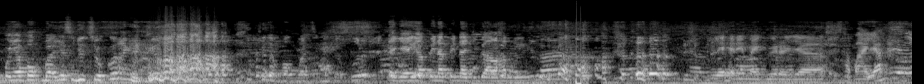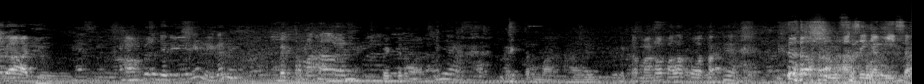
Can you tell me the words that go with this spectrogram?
punya Pogba aja sujud syukur ya Punya Pogba sih syukur, TG nggak pindah-pindah juga alhamdulillah. Beli Harry Maguire aja susah payah. Aduh. hampir jadi ini kan back termahal kan Back termahal. iya Back termahal. back termahal pala kotaknya Masih nggak bisa.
